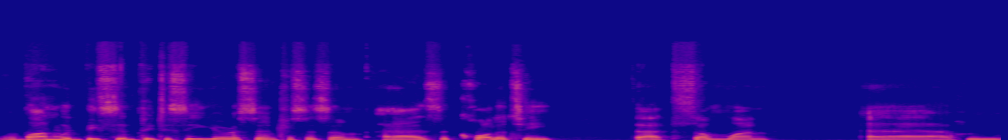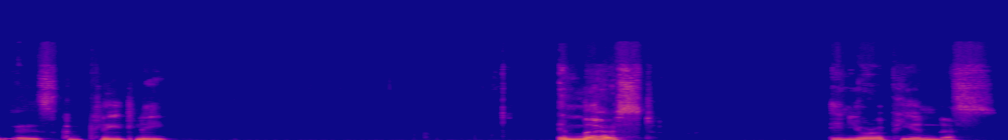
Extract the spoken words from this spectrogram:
one would be simply to see Eurocentrism as a quality that someone uh, who is completely immersed in Europeanness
